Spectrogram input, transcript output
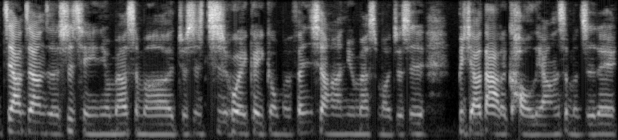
这样这样子的事情，你有没有什么就是智慧可以跟我们分享啊？你有没有什么就是比较大的考量什么之类？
